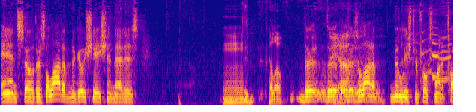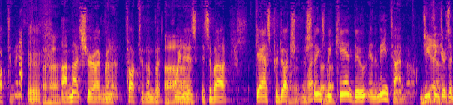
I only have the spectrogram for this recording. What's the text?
And so there's a lot of negotiation that is Hello. there, there, Yeah. there's a lot of Middle Eastern folks want to talk to me. I'm not sure I'm going to talk to them, but the point Uh. is, it's about gas production. There's what? things we Uh-huh. can do in the meantime, though. Do you think there's a?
